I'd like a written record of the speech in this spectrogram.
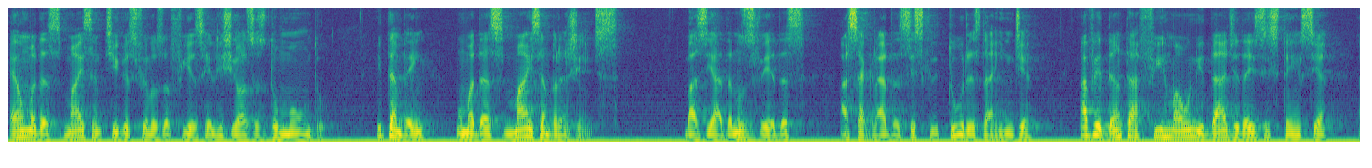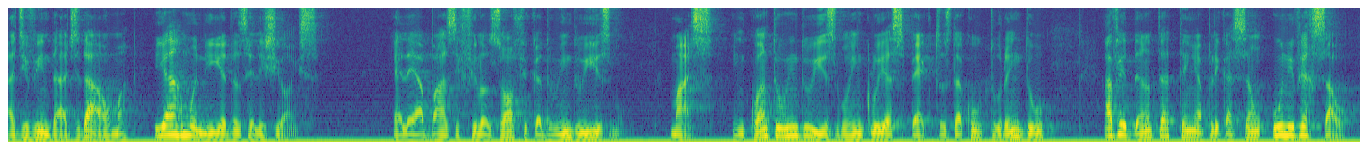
é uma das mais antigas filosofias religiosas do mundo e também uma das mais abrangentes. Baseada nos Vedas, as sagradas escrituras da Índia, a Vedanta afirma a unidade da existência a divindade da alma e a harmonia das religiões. Ela é a base filosófica do hinduísmo, mas, enquanto o hinduísmo inclui aspectos da cultura hindu, a Vedanta tem aplicação universal,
